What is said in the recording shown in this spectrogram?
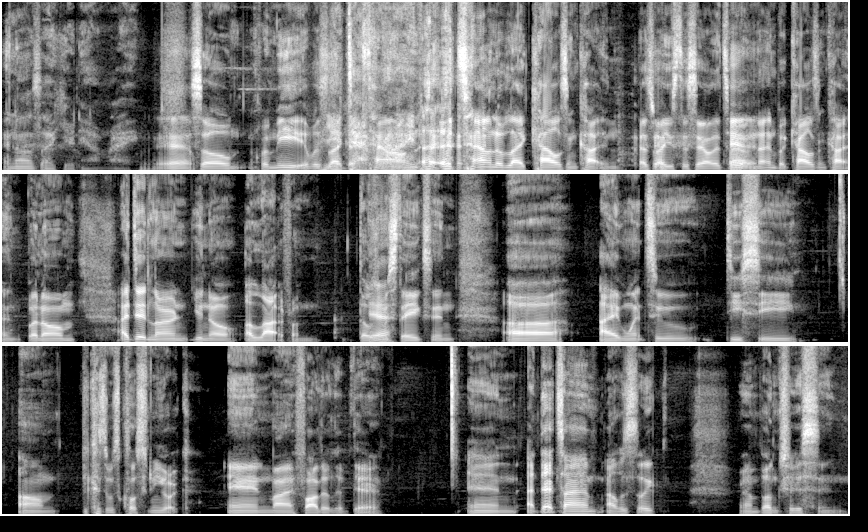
And I was like, "You're damn right." Yeah. So for me, it was You're like a town, right. a town of like cows and cotton. That's what I used to say all the time. Yeah. Nothing but cows and cotton. But um, I did learn, you know, a lot from those Yeah. mistakes. And uh, I went to DC um, because it was close to New York, and my father lived there. And at that time, I was like rambunctious and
